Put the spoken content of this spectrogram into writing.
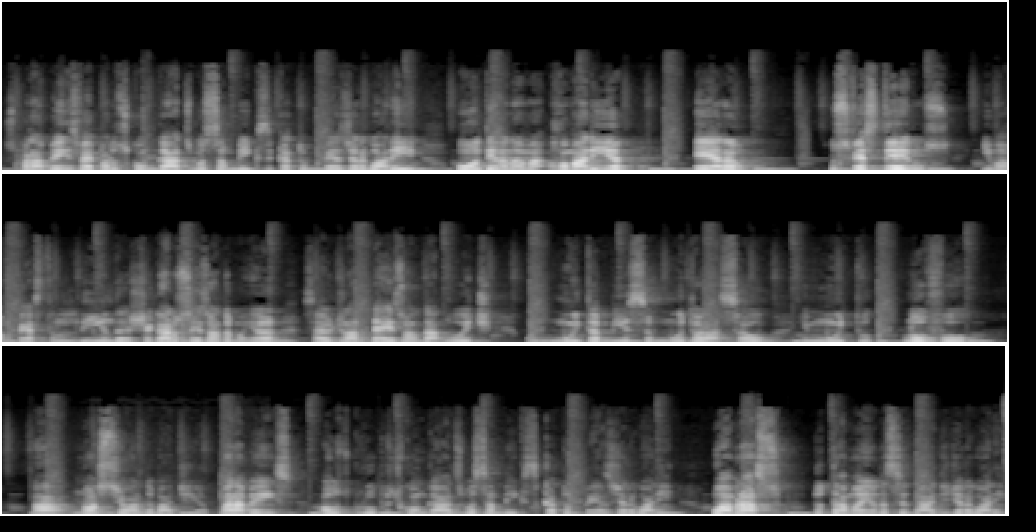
os parabéns vai para os congados moçambiques e catupés de Araguari. Ontem, Romaria eram os festeiros e uma festa linda. Chegaram às 6 horas da manhã, saiu de lá 10 horas da noite, com muita missa, muita oração e muito louvor a Nossa Senhora da Badia. Parabéns aos grupos de congados moçambiques e catupés de Araguari. Um abraço do tamanho da cidade de Araguari.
